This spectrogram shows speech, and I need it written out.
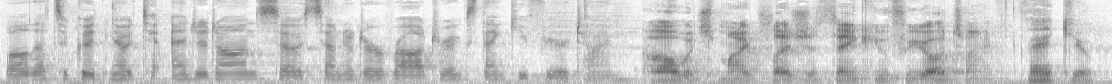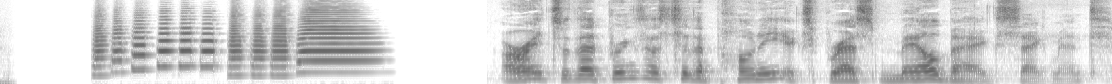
Well, that's a good note to end it on. So, Senator Rodrigues, thank you for your time. Oh, it's my pleasure. Thank you for your time. Thank you. All right, so that brings us to the Pony Express mailbag segment,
